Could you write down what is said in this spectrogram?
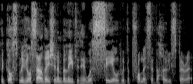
the gospel of your salvation, and believed in him, were sealed with the promise of the Holy Spirit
